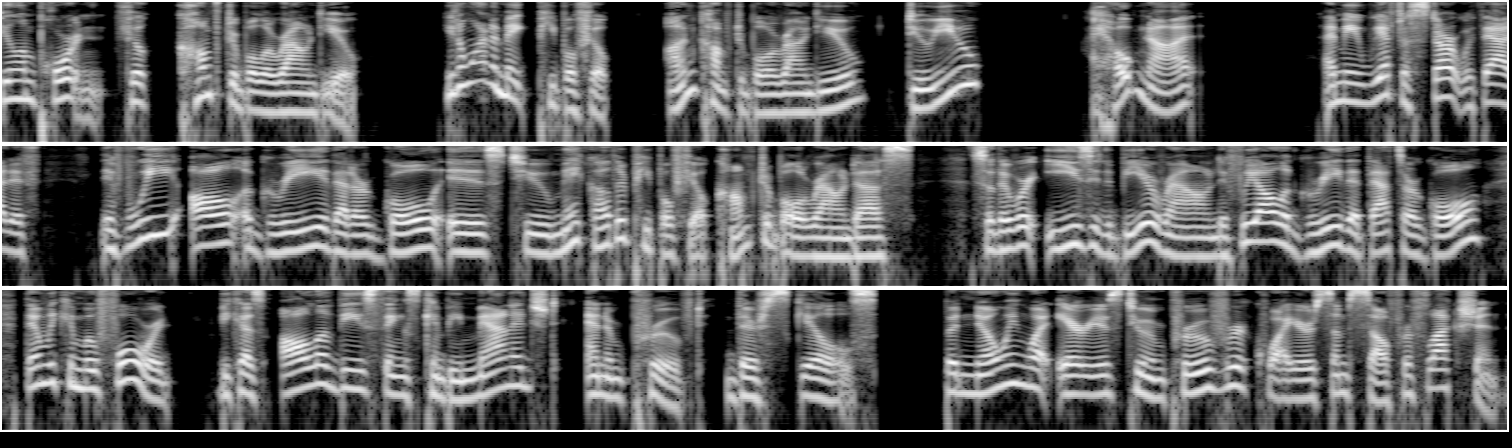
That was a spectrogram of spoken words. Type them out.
feel important, feel comfortable around you. You don't want to make people feel uncomfortable around you, do you? I hope not. I mean, we have to start with that. If if we all agree that our goal is to make other people feel comfortable around us so that we're easy to be around, if we all agree that that's our goal, then we can move forward because all of these things can be managed and improved. They're skills. But knowing what areas to improve requires some self reflection.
